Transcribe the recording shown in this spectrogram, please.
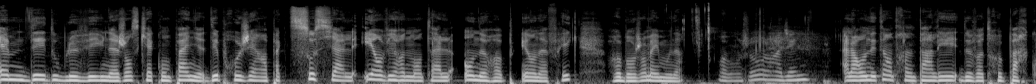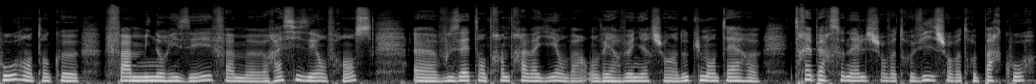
MDW, une agence qui accompagne des projets à impact social et environnemental en Europe et en Afrique. Rebonjour Maïmouna. Bonjour Laura Jane. Alors on était en train de parler de votre parcours en tant que femme minorisée, femme euh, racisée en France. Euh, vous êtes en train de travailler, on va, on va y revenir sur un documentaire euh, très personnel sur votre vie, sur votre parcours.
